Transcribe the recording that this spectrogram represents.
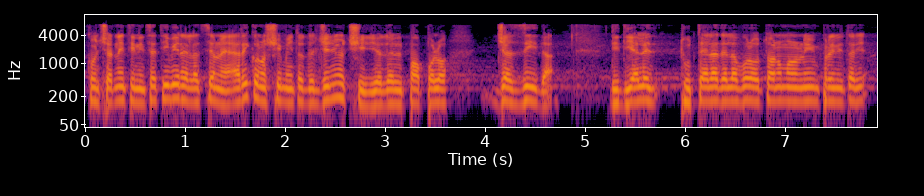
concernenti iniziative in relazione al riconoscimento del genocidio del popolo Jazida. DDL tutela del lavoro autonomo non imprenditoriale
